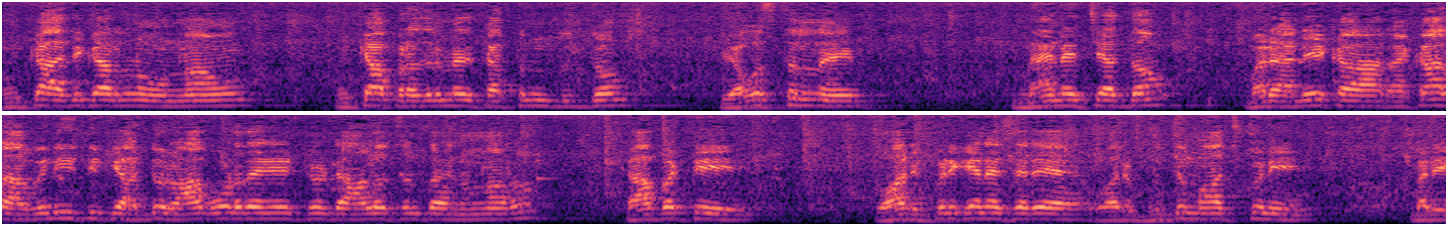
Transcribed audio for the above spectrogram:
ఇంకా అధికారంలో ఉన్నాము. ఇంకా ప్రజల మీద కత్తును దుద్దాం. వ్యవస్థల్ని మేనేజ్ చేద్దాం. మరి అనేక రకాల అవినీతికి అడ్డు రాకూడదనేటువంటి ఆలోచనతో ఆయన ఉన్నారు. కాబట్టి వారు ఇప్పటికైనా సరే వారి బుద్ధి మార్చుకుని మరి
